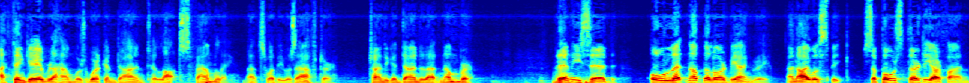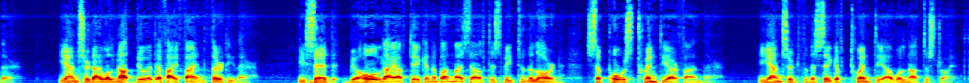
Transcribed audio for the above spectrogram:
I think Abraham was working down to Lot's family. That's what he was after, trying to get down to that number. Then he said, Oh, let not the Lord be angry, and I will speak. Suppose 30 are found there. He answered, I will not do it if I find 30 there. He said, Behold, I have taken upon myself to speak to the Lord. Suppose twenty are found there. He answered, For the sake of twenty, I will not destroy it.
